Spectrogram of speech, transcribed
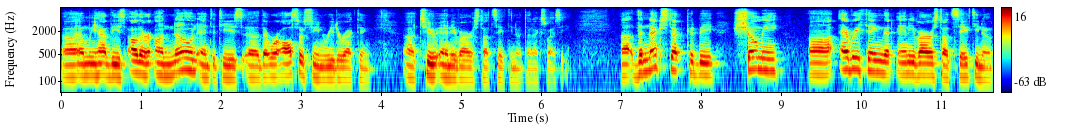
and we have these other unknown entities that we're also seeing redirecting to antivirus.safetynote.xyz. the next step could be show me uh, everything that antivirus.safetynote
